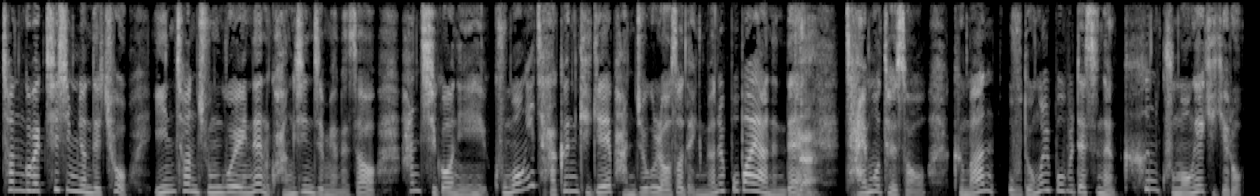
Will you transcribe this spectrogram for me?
1970년대 초 인천 중구에 있는 광신제면에서 한 직원이 구멍이 작은 기계에 반죽을 넣어서 냉면을 뽑아야 하는데 네. 잘못해서 그만 우동을 뽑을 때 쓰는 큰 구멍의 기계로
